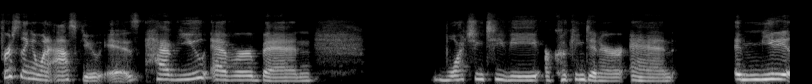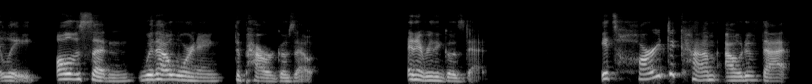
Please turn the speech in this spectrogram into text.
First thing I want to ask you is Have you ever been watching TV or cooking dinner and immediately, all of a sudden, without warning, the power goes out and everything goes dead? It's hard to come out of that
